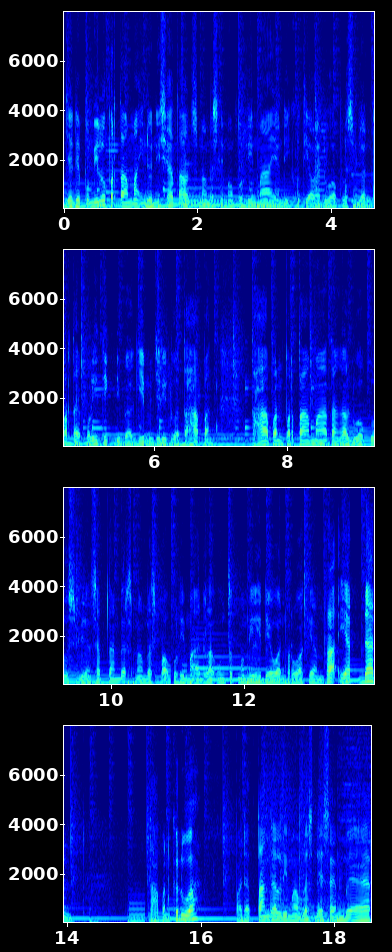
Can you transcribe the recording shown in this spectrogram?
Jadi pemilu pertama Indonesia tahun 1955 yang diikuti oleh 29 partai politik dibagi menjadi dua tahapan. Tahapan pertama tanggal 29 September 1945 adalah untuk memilih Dewan Perwakilan Rakyat dan tahapan kedua pada tanggal 15 Desember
